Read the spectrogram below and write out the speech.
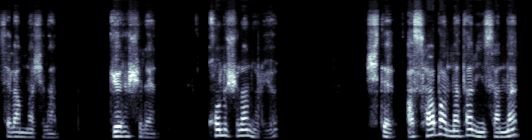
selamlaşılan, görüşülen, konuşulan oluyor. İşte ashabı anlatan insanlar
